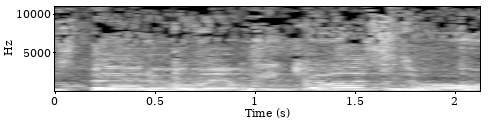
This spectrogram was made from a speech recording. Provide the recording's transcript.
always better when we just talk.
